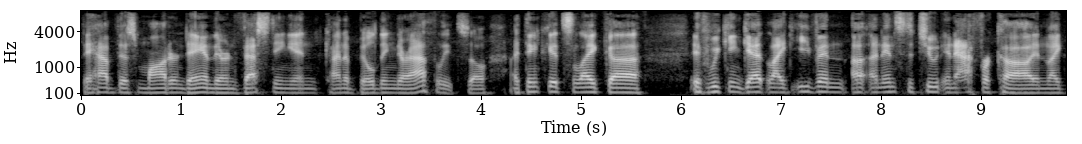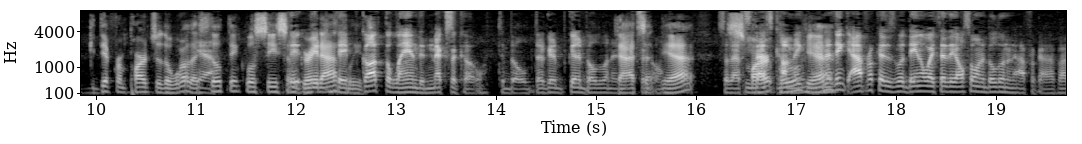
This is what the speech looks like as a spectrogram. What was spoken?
they have this modern day and they're investing in kind of building their athletes so i think it's like uh if we can get like even a, an institute in Africa and like different parts of the world, I still think we'll see some They, great they, athletes. They've got the land in Mexico to build. They're going to build one in That's Mexico. it. Yeah. So that's Smart that's coming. move, yeah. And I think Africa is what Dana White said. They also want to build one in Africa, if I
